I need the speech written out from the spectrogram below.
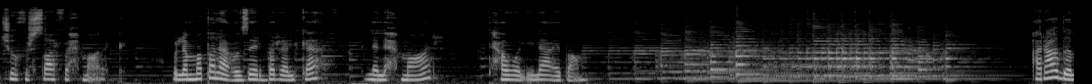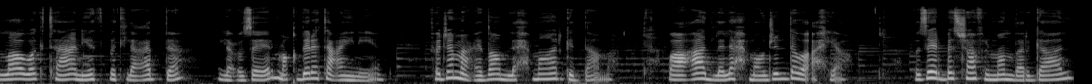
تشوف إيش صار في حمارك. ولما طلع عزير برا الكهف للحمار تحول إلى عظام. أراد الله وقتها أن يثبت لعبده لعزير مقدرته عينيا. فجمع عظام الحمار قدامه وأعاد للحمه وجلده وأحياه. عزير بس شاف المنظر قال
